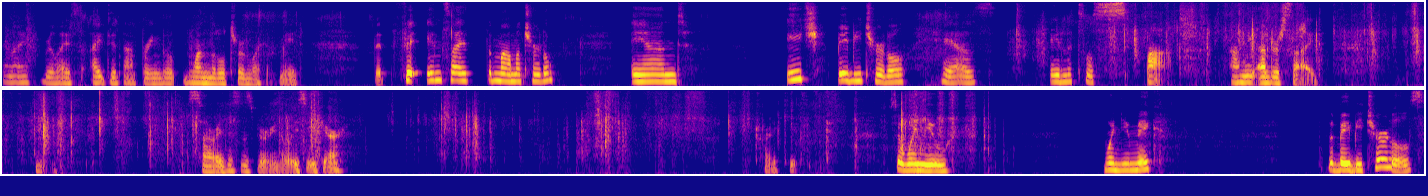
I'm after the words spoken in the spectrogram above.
and I realized I did not bring the one little turtle I have made that fit inside the mama turtle, and each baby turtle has a little spot on the underside. Sorry, this is very noisy here. Try to keep. So when you when you make the baby turtles,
